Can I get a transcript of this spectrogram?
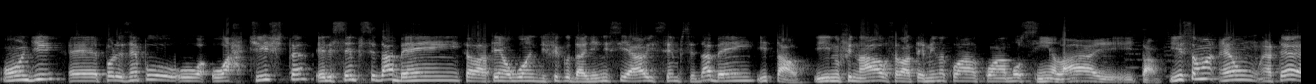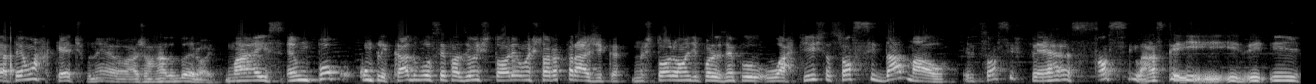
onde, é, por exemplo, exemplo, o, o artista, ele sempre se dá bem, sei lá, tem alguma dificuldade inicial e sempre se dá bem e tal. E no final, sei lá, termina com a, com a mocinha lá e, e tal. Isso é, uma, é um, até, até um arquétipo, né? A jornada do herói. Mas é um pouco complicado você fazer uma história, uma história trágica. Uma história onde, por exemplo, o artista só se dá mal. Ele só se ferra, só se lasca e, e, e, e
